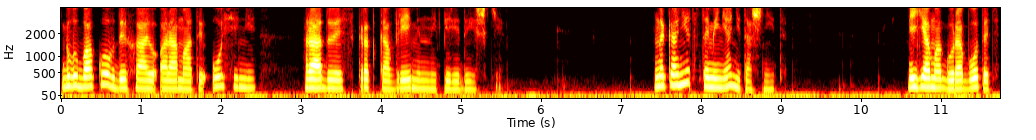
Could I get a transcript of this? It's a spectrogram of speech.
Глубоко вдыхаю ароматы осени, радуясь кратковременной передышке. Наконец-то меня не тошнит. И я могу работать,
